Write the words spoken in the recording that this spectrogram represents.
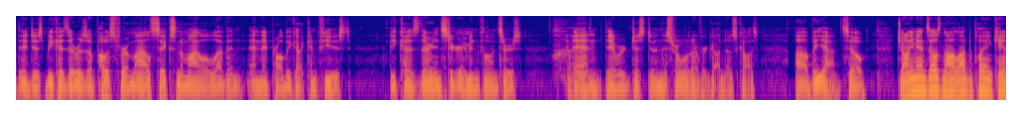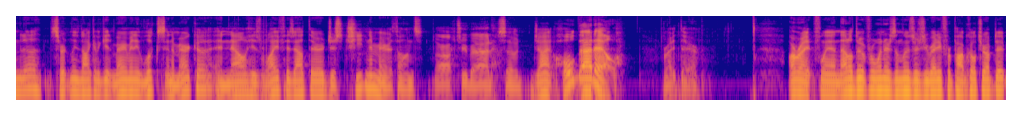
they just because there was a post for a mile 6 and a mile 11 and they probably got confused because they're instagram influencers and they were just doing this for whatever god knows cause uh, but yeah so Johnny Manziel's not allowed to play in Canada. Certainly not going to get very many looks in America. And now his wife is out there just cheating in marathons. Oh, too bad. So, Giant, hold that L right there. All right, Flan, that'll do it for winners and losers. You ready for pop culture update?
